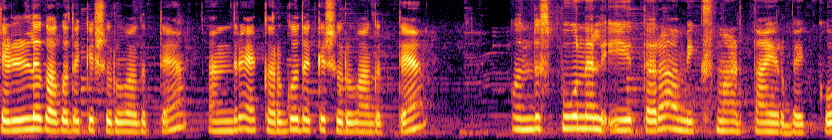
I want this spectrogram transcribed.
ತೆಳ್ಳಗಾಗೋದಕ್ಕೆ ಶುರುವಾಗುತ್ತೆ. ಅಂದರೆ ಕರಗೋದಕ್ಕೆ ಶುರುವಾಗುತ್ತೆ. ಒಂದು ಸ್ಪೂನಲ್ಲಿ ಈ ಥರ ಮಿಕ್ಸ್ ಮಾಡ್ತಾ ಇರಬೇಕು.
